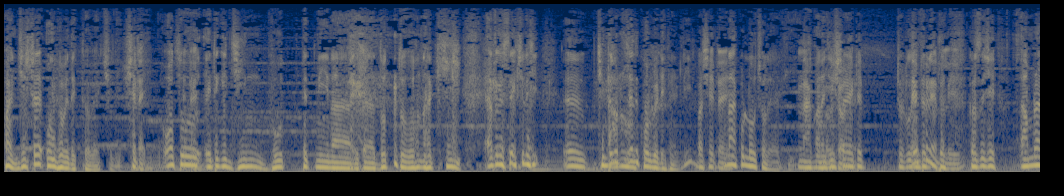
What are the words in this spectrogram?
ফাইন জিনিসটা ওইভাবে দেখতে হবে অ্যাকচুয়ালি সেটাই অত এটা কি জিন ভূত পেতনি না এটা দত্ত না কি? এত কিছু অ্যাকচুয়ালি চিন্তা করতে চাইলে করবে ডেফিনেটলি বা সেটা না করলেও চলে আর কি। না মানে জিনিসটা একটা টোটাল আমরা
